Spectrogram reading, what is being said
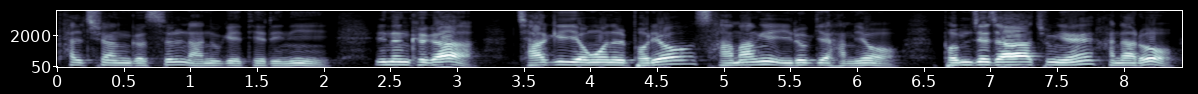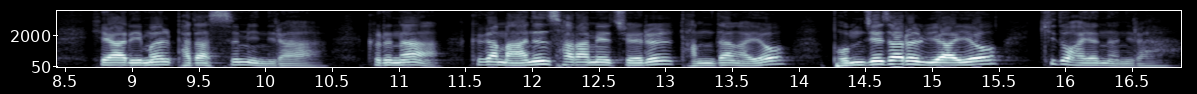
탈취한 것을 나누게 되리니 이는 그가 자기 영혼을 버려 사망에 이르게 하며 범죄자 중에 하나로 헤아림을 받았음이니라. 그러나 그가 많은 사람의 죄를 담당하여 범죄자를 위하여 기도하였느니라.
